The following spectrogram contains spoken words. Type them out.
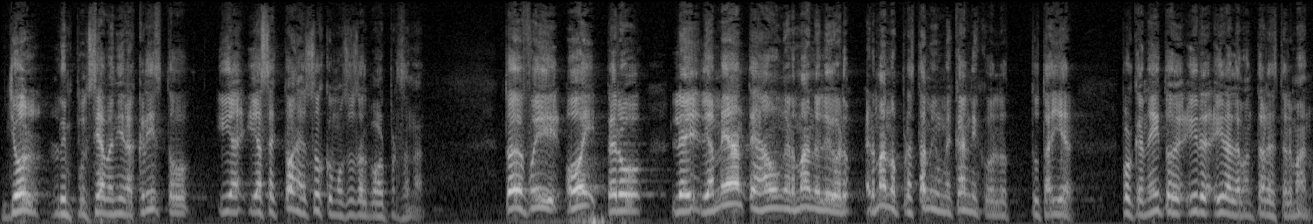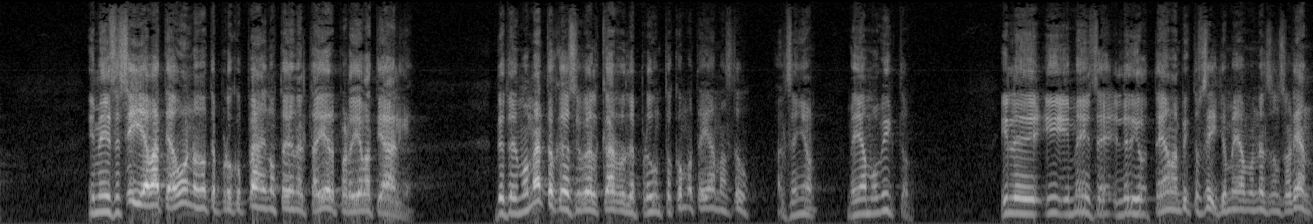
yo lo impulsé a venir a Cristo y, y aceptó a Jesús como su salvador personal. Entonces fui hoy, pero le llamé antes a un hermano y le digo, hermano, préstame un mecánico de tu taller, porque necesito ir, a levantar a este hermano. Y me dice, sí, llévate a uno, no te preocupes, no estoy en el taller, pero llévate a alguien. Desde el momento que yo subí al carro, le pregunto, ¿cómo te llamas tú? Al Señor. Me llamo Víctor. Y, le, me dice, le digo, ¿te llamas Víctor? Sí, yo me llamo Nelson Soriano.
